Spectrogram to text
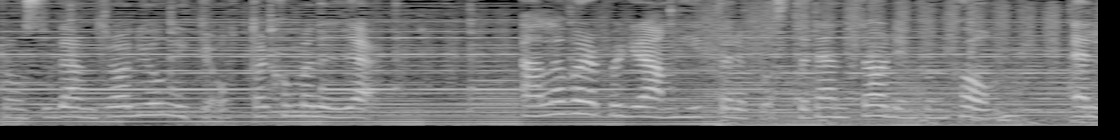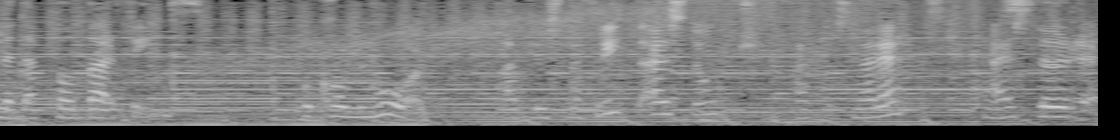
från Studentradion 98,9. Alla våra program hittar du på studentradion.com eller där poddar finns. Och kom ihåg, att lyssna fritt är stort, att lyssna rätt är större.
